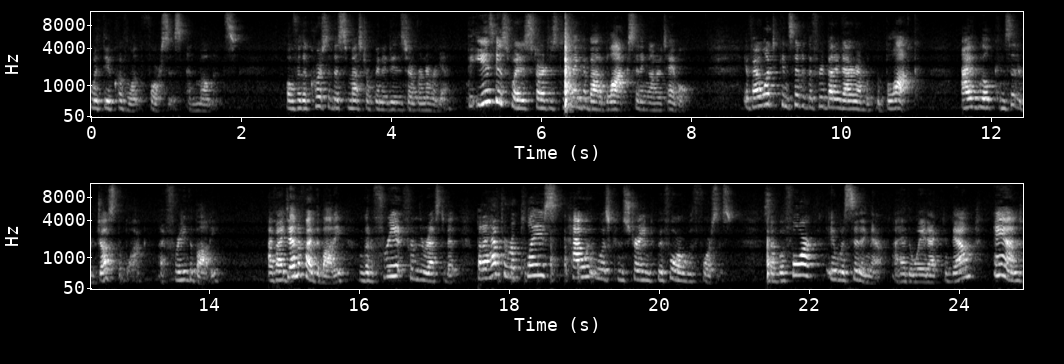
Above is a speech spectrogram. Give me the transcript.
with the equivalent forces and moments. Over the course of the semester, we're going to do this over and over again. The easiest way to start is to think about a block sitting on a table. If I want to consider the free body diagram of the block, I will consider just the block. I free the body. I've identified the body. I'm going to free it from the rest of it, but I have to replace how it was constrained before with forces. So before, it was sitting there. I had the weight acting down, and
